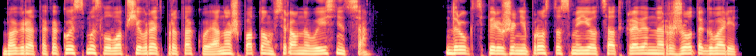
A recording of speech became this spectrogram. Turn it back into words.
Баграт, а какой смысл вообще врать про такое? Оно ж потом все равно выяснится. Друг теперь уже не просто смеется, а откровенно ржет и говорит.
